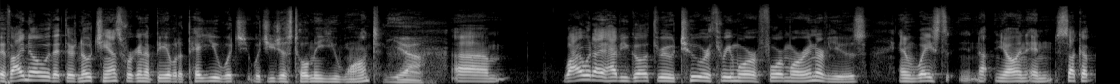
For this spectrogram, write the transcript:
if I know that there's no chance we're going to be able to pay you which what you just told me you want, yeah, Um, why would I have you go through two or three more, four more interviews and waste, you know, and, and suck up,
